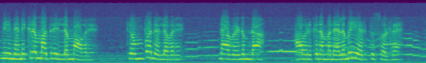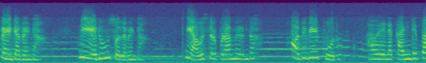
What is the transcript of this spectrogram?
நீ நினைக்கிற மாதிரி இல்லம்மா அவரு. ரொம்ப நல்லவரு. நான் வேணும்னா அவருக்கு நம்ம நிலைமையை எடுத்து சொல்றேன். வேண்டாம் வேண்டாம். நீ எதுவும் சொல்ல வேண்டாம். நீ அவசரப்படாம இருந்தா அதுவே போதும். அவர் என்ன கண்டிப்பா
